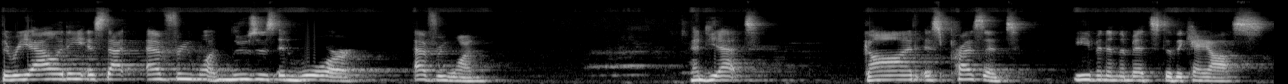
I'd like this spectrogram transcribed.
The reality is that everyone loses in war. Everyone. And yet, God is present even in the midst of the chaos.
